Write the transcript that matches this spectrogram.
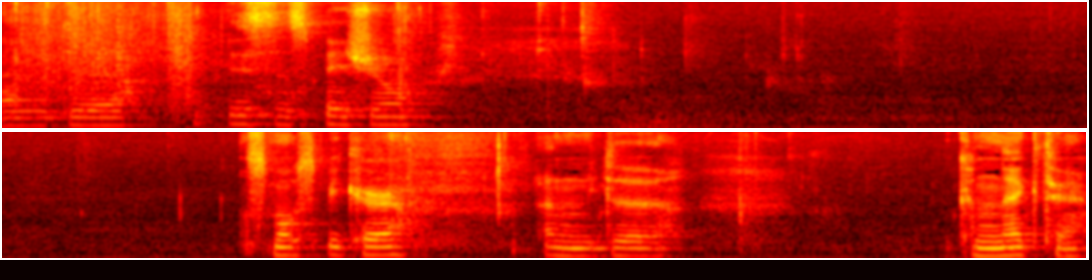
And uh, this is a special small speaker and uh, connector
